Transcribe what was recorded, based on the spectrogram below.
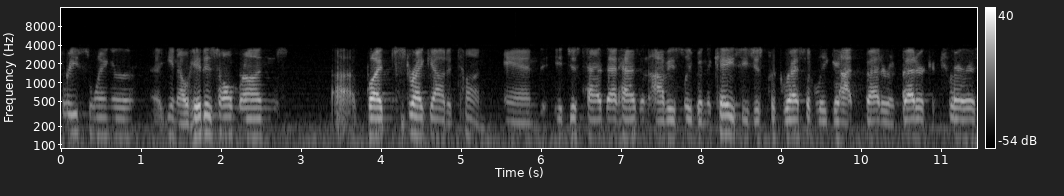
free swinger, uh, you know, hit his home runs, uh, but strike out a ton. And it just had that hasn't obviously been the case. He's just progressively got better and better. Contreras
